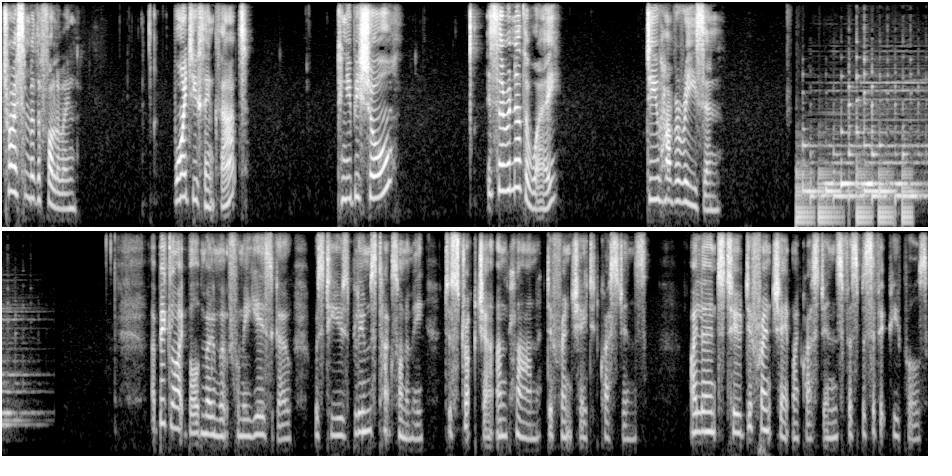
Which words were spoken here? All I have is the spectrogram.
try some of the following. Why do you think that? Can you be sure? Is there another way? Do you have a reason? A big light bulb moment for me years ago was to use Bloom's taxonomy to structure and plan differentiated questions. I learnt to differentiate my questions for specific pupils,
